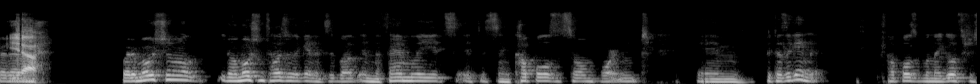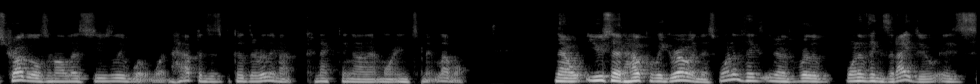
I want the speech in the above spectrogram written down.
but um, yeah. But emotional, you know, emotional intelligence again, it's about in the family, it's it's in couples, it's so important. Um, because again, couples when they go through struggles and all this, usually what, what happens is because they're really not connecting on that more intimate level. Now, you said, how can we grow in this? One of the things, you know, really one of the things that I do is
